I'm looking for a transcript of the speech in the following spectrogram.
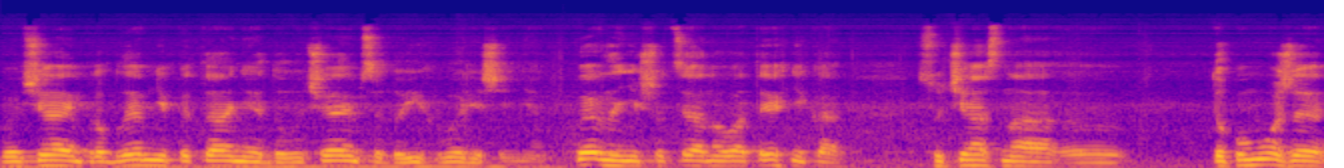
вивчаємо проблемні питання, долучаємося до їх вирішення. Впевнені, що ця нова техніка сучасна е, допоможе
